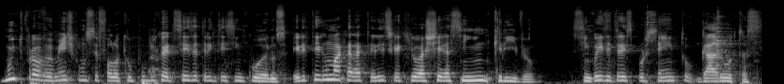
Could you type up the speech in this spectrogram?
muito provavelmente, como você falou, que o público é de 6 a 35 anos, ele tem uma característica que eu achei, assim, incrível. 53% garotas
